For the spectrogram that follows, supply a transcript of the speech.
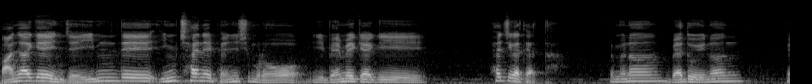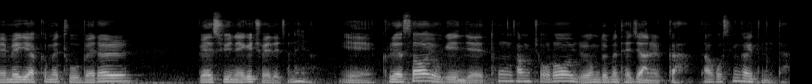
만약에 이제 임대 임차인의 변심으로 이 매매 계약이 해지가 되었다. 그러면은 매도인은 매매 계약금의 두 배를 매수인에게 줘야 되잖아요. 예, 그래서 여기 이제 통상적으로 이 정도면 되지 않을까라고 생각이 듭니다.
